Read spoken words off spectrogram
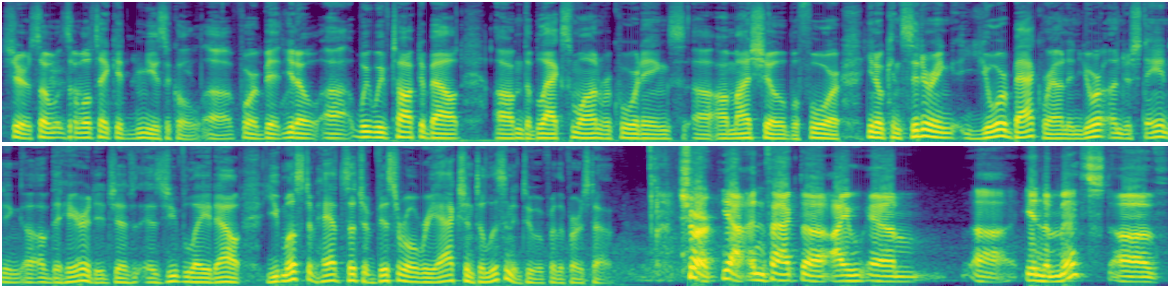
Sure. So, so we'll take it musical uh, for a bit. You know, uh, we we've talked about um, the Black Swan recordings uh, on my show before. You know, considering your background and your understanding uh, of the heritage as as you've laid out, you must have had such a visceral reaction to listening to it for the first time. Sure. Yeah. In fact, uh, I am uh, in the midst of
